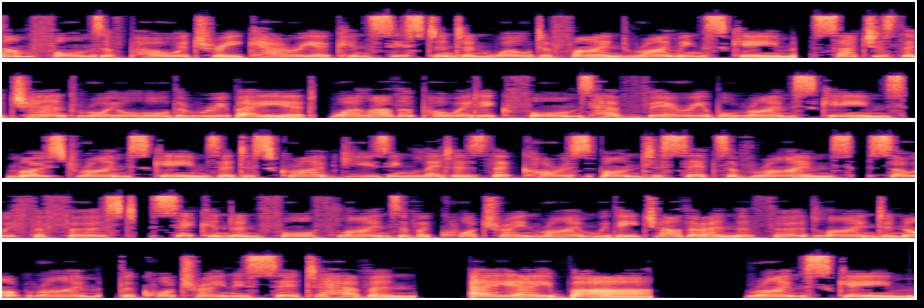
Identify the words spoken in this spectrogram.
Some forms of poetry carry a consistent and well-defined rhyming scheme, such as the chant royal or the rubaiyat, while other poetic forms have variable rhyme schemes. Most rhyme schemes are described using letters that correspond to sets of rhymes, so if the first, second and fourth lines of a quatrain rhyme with each other and the third line do not rhyme, the quatrain is said to have an AABA rhyme scheme.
